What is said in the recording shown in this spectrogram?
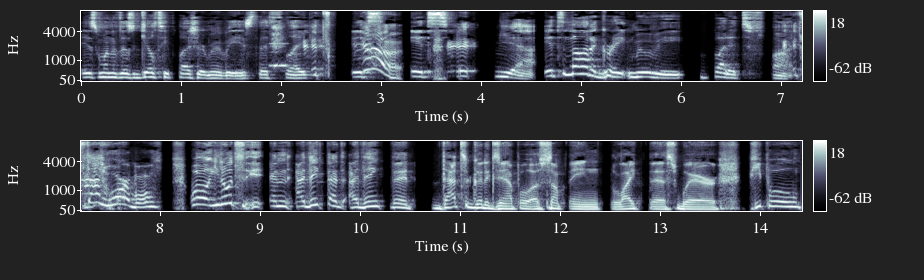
is one of those guilty pleasure movies that's like It's it's yeah, it's it- yeah it's not a great movie but it's fun. It's not horrible. Well, you know, it's and I think that I think that that's a good example of something like this where people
